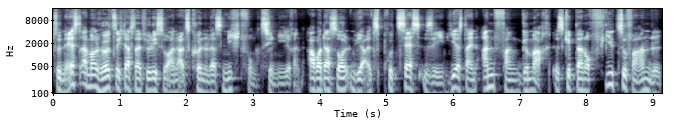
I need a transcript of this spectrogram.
Zunächst einmal hört sich das natürlich so an, als könne das nicht funktionieren. Aber das sollten wir als Prozess sehen. Hier ist ein Anfang gemacht. Es gibt da noch viel zu verhandeln.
